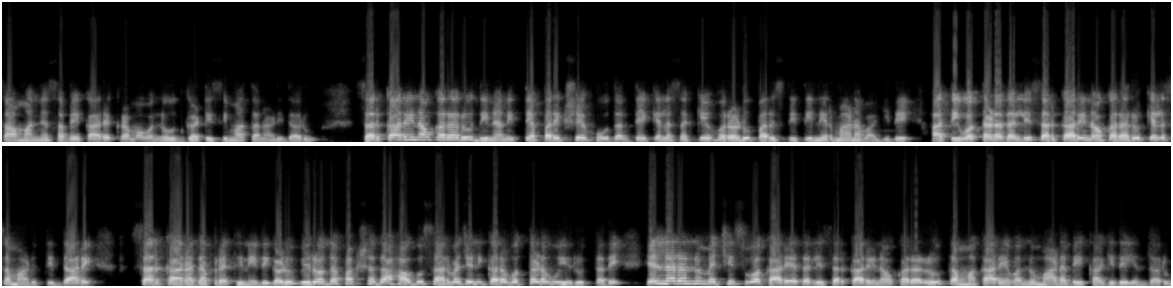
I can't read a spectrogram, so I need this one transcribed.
ಸಾಮಾನ್ಯ ಸಭೆ ಕಾರ್ಯಕ್ರಮವನ್ನು ಉದ್ಘಾಟಿಸಿ ಮಾತನಾಡಿದರು. ಸರ್ಕಾರಿ ನೌಕರರು ದಿನನಿತ್ಯ ಪರೀಕ್ಷೆ ಹೋದಂತೆ ಕೆಲಸಕ್ಕೆ ಹೊರಡು ಪರಿಸ್ಥಿತಿ ನಿರ್ಮಾಣವಾಗಿದೆ. ಅತಿ ಒತ್ತಡದಲ್ಲಿ ಸರ್ಕಾರಿ ನೌಕರರು ಕೆಲಸ ಮಾಡುತ್ತಿದ್ದಾರೆ. ಸರ್ಕಾರದ ಪ್ರತಿನಿಧಿಗಳು, ವಿರೋಧ ಪಕ್ಷದ ಹಾಗೂ ಸಾರ್ವಜನಿಕರ ಒತ್ತಡವೂ ಇರುತ್ತದೆ. ಎಲ್ಲರನ್ನು ಮೆಚ್ಚಿಸುವ ಕಾರ್ಯದಲ್ಲಿ ಸರ್ಕಾರಿ ನೌಕರರು ತಮ್ಮ ಕಾರ್ಯವನ್ನು ಮಾಡಬೇಕಾಗಿದೆ ಎಂದರು.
